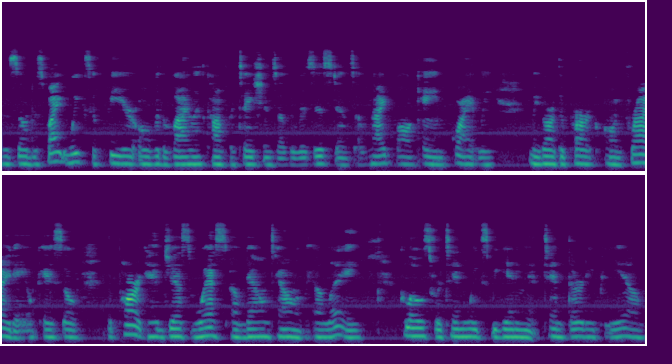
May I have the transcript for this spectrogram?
And so, despite weeks of fear over the violent confrontations of the resistance, of nightfall came quietly MacArthur Park on Friday. Okay, so the park had just west of downtown of LA closed for 10 weeks beginning at 10:30 p.m.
